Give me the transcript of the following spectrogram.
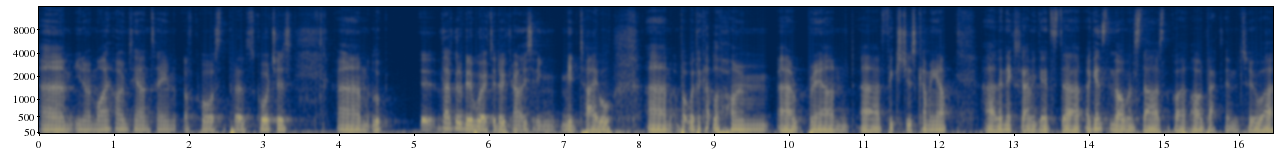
um, you know, my hometown team, of course, the Perth Scorchers. Um, look, they've got a bit of work to do. Currently sitting mid-table, um, but with a couple of home uh, round uh, fixtures coming up, uh, the next game against uh, against the Melbourne Stars, look, I, I would back them to uh,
